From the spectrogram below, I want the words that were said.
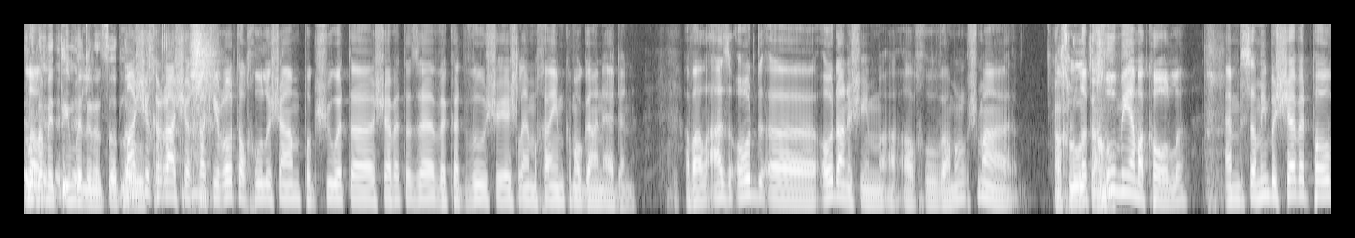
כולם מתים בלנסות מה לעוף. שקרה, שחקירות הלכו לשם, פגשו את השבט הזה וכתבו שיש להם חיים כמו גן עדן. אבל אז עוד, אה, עוד אנשים הלכו ואמרו, שמע, אכלו לקחו אותנו. מהם הכל, הם שמים בשבט פה,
